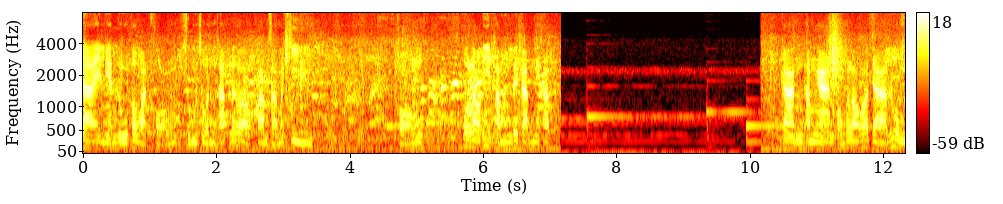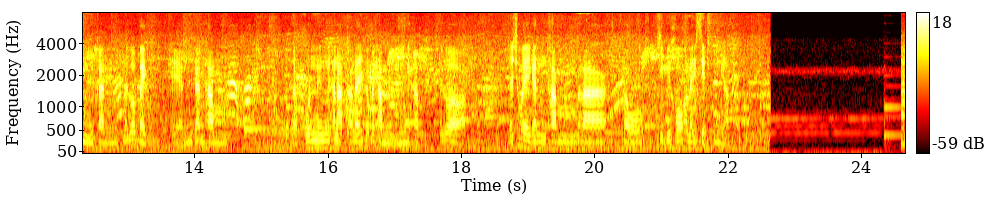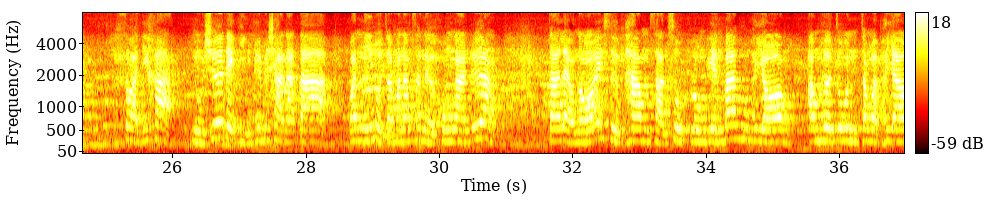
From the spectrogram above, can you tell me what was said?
ได้เรียนรู้ประวัติของชุมชนครับ แล้วก็ความสามัคคีของพวกเราที่ทำด้วยกันนี่ครับ การทำงานของพวกเราก็จะร่วมมือกัน แล้วก็แบ่งแผนการทำแบบคนหนึงถนัดอะไรก็ไปทำอย่างนี้ครับ แล้วก็จะช่วยกันทำเวลาเราคิดวิเคราะห์อะไรเสร็จนี่ครับสวัสดีค่ะ หนูชื่อเด็กหญิงเพมิชานาตา วันนี้หนูจะมานำเสนอโครงงานเรื่อง ตาแหลวน้อย สืบธรรมสารสุข โรงเรียนบ้านภูพยอมอำเภอจุน จังหวัดพะเยา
